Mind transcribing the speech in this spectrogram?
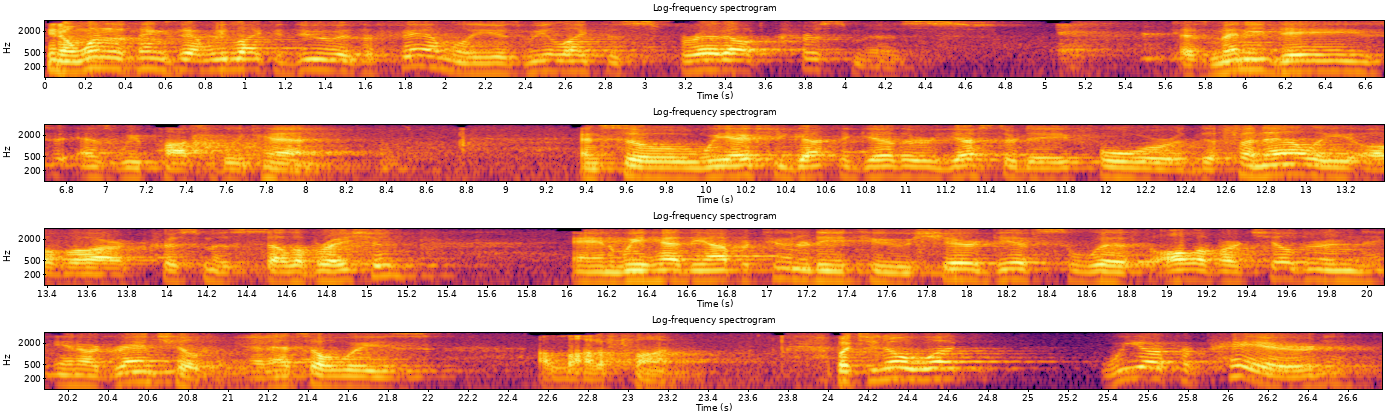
You know, one of the things that we like to do as a family is we like to spread out Christmas as many days as we possibly can. And so we actually got together yesterday for the finale of our Christmas celebration. And we had the opportunity to share gifts with all of our children and our grandchildren. And that's always a lot of fun. But you know what? We are prepared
